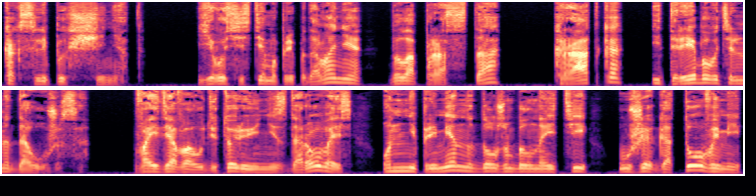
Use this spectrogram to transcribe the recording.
как слепых щенят. Его система преподавания была проста кратко и требовательно до ужаса. Войдя в аудиторию и не здороваясь, он непременно должен был найти уже готовыми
